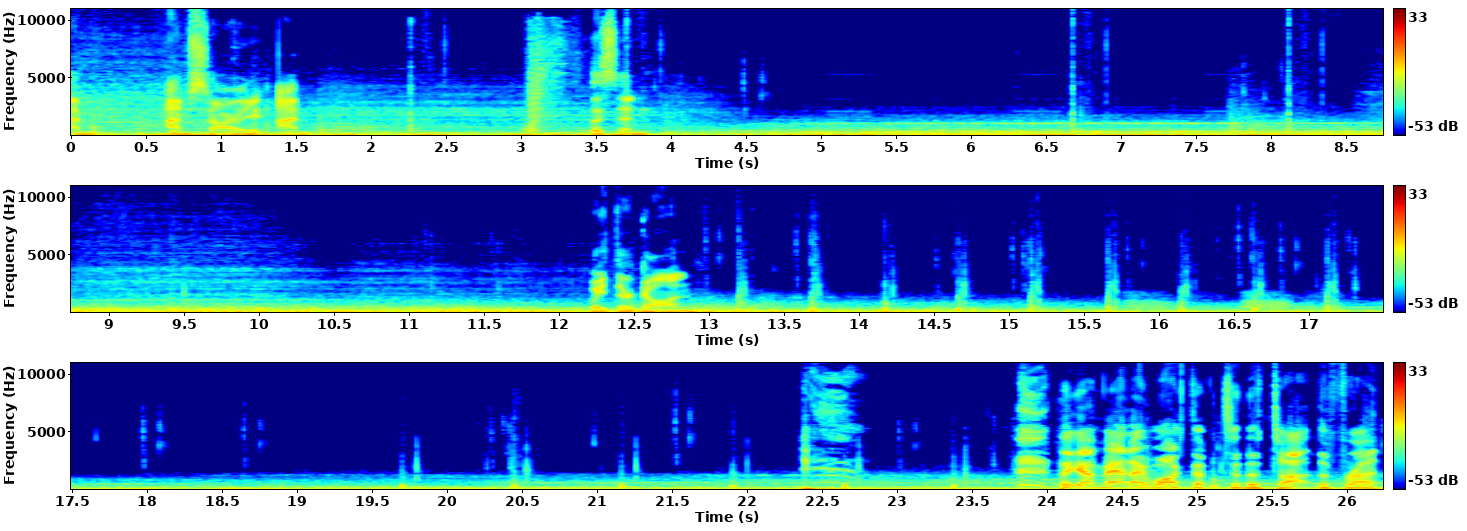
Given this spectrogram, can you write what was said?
I'm I'm sorry. I'm Listen. Wait, they're gone. they got mad I walked up to the top, the front.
